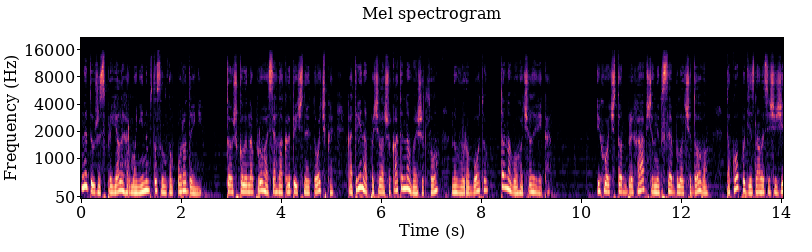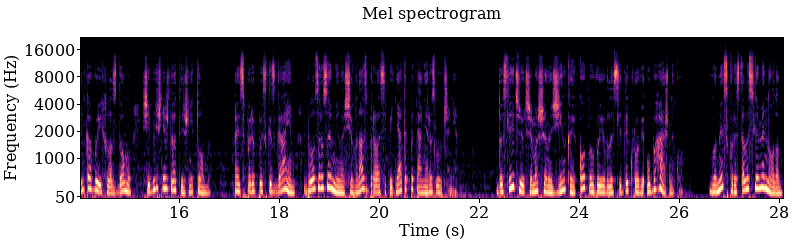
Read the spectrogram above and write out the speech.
не дуже сприяли гармонійним стосункам у родині. Тож, коли напруга сягла критичної точки, Катріна почала шукати нове житло, нову роботу та нового чоловіка. І хоч тот брехав, що в них все було чудово, та дізналися, що жінка виїхала з дому ще більш ніж два тижні тому. А із переписки з Гаєм було зрозуміло, що вона збиралася підняти питання розлучення. Досліджуючи машину жінки, копи виявили сліди крові у багажнику. Вони скористались люмінолом,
